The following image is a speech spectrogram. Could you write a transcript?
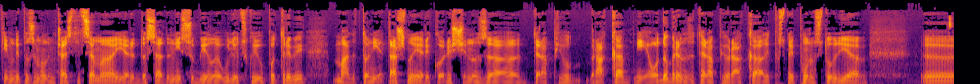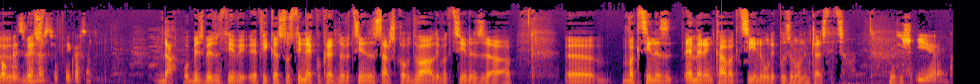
tim lipozomalnim česticama, jer do sada nisu bile u ljudskoj upotrebi, mada to nije tačno, jer je korišćeno za terapiju raka, nije odobreno za terapiju raka, ali postoji puno studija. E, o bezbednosti i efikasnosti. Da, o bezbednosti i efikasnosti, ne konkretno vakcine za SARS-CoV-2, ali vakcine za e, vakcine, mRNK vakcine u lipozomalnim česticama. Misliš i RNK?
